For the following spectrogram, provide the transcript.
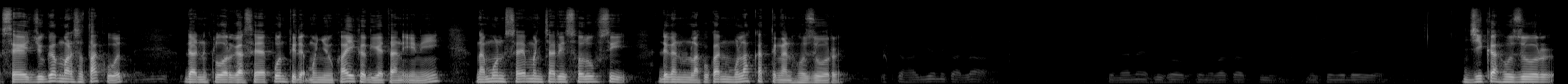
saya juga merasa takut, dan keluarga saya pun tidak menyukai kegiatan ini, namun saya mencari solusi dengan melakukan mulakat dengan huzur. Jika huzur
